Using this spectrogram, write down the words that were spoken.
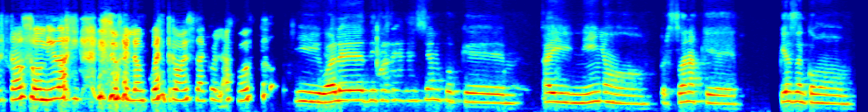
Estados Unidos y, si me lo encuentro me saco la foto. igual es difícil decisión porque hay niños, personas que piensan como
